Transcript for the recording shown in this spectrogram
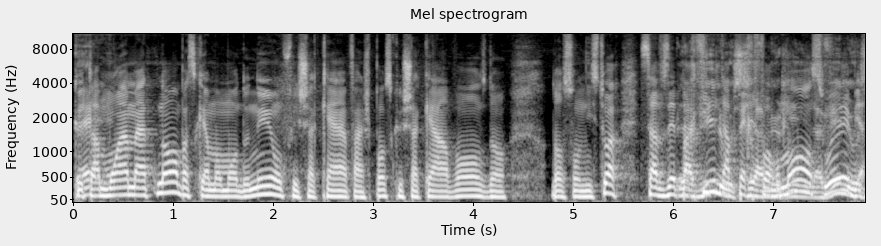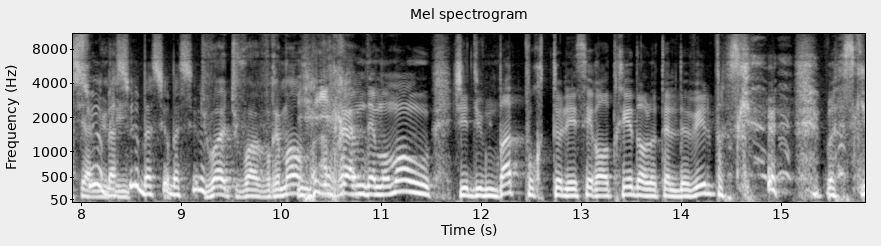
Que Mais- t'as moins maintenant, parce qu'à un moment donné, on fait chacun. Enfin, je pense que chacun avance dans, dans son histoire. Ça faisait La partie de ta performance. Oui, bien sûr, bien sûr, bien sûr, bien sûr. Tu vois, tu vois vraiment. Il y a après- quand même des moments où j'ai dû me battre pour te laisser rentrer dans l'hôtel de ville parce que, parce que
